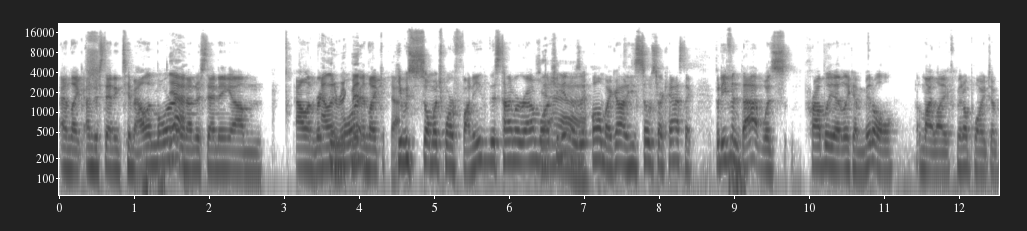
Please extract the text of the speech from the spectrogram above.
and like understanding Tim Allen more Yeah. and understanding um Alan Rickman, Alan more and like Yeah. he was so much more funny this time around watching it. I was like, oh my god, he's so sarcastic. But even that was probably at like a middle of my life, middle point of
